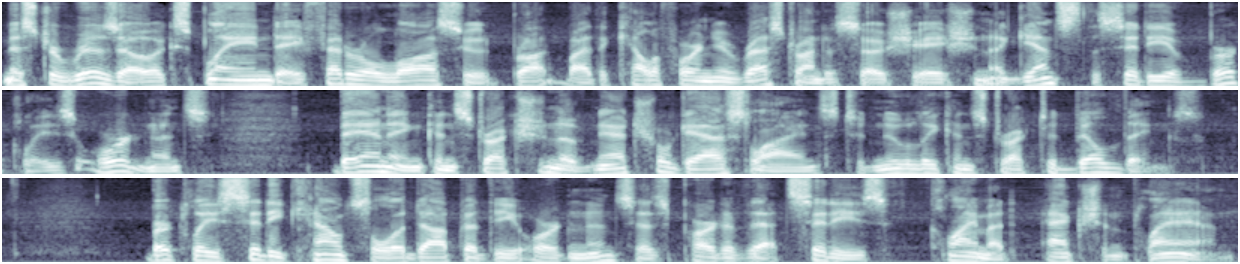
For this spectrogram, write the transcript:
Mr. Rizzo explained a federal lawsuit brought by the California Restaurant Association against the City of Berkeley's ordinance banning construction of natural gas lines to newly constructed buildings. Berkeley's City Council adopted the ordinance as part of that city's climate action plan.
